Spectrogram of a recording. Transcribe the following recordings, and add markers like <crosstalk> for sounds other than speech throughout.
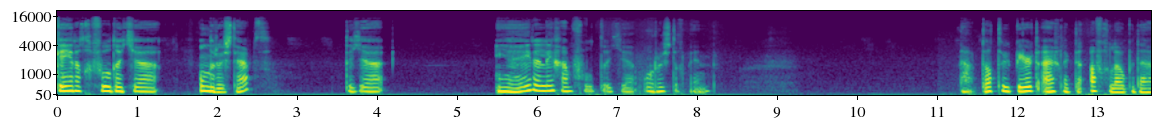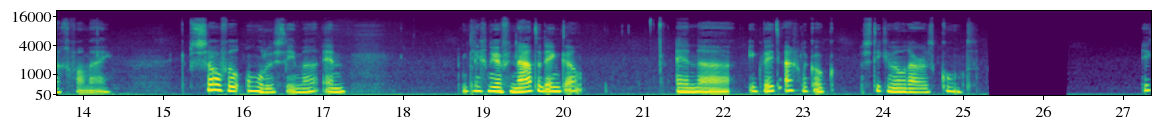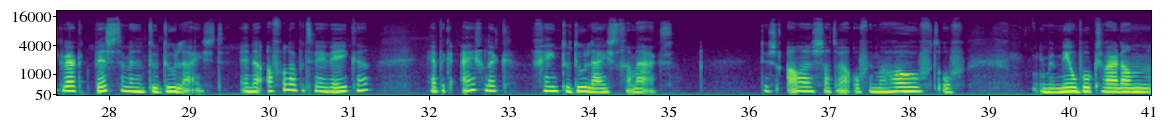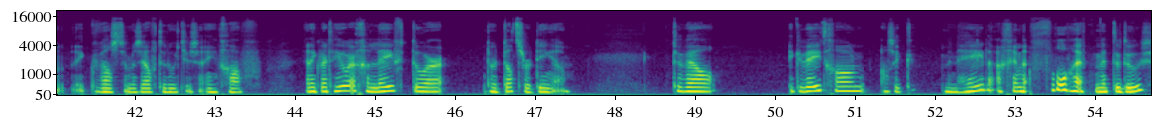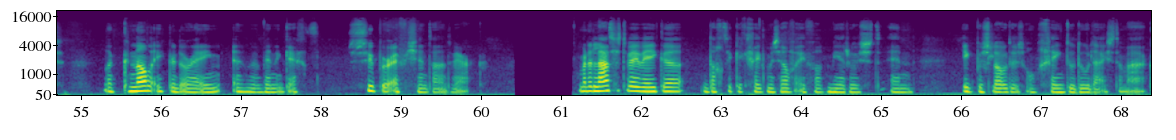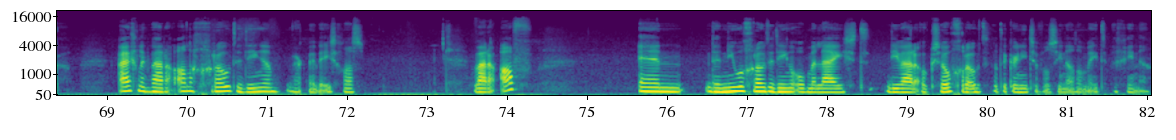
Ken je dat gevoel dat je onrust hebt? Dat je in je hele lichaam voelt dat je onrustig bent? Nou, dat typeert eigenlijk de afgelopen dagen van mij. Ik heb zoveel onrust in me en ik lig nu even na te denken. En uh, ik weet eigenlijk ook stiekem wel waar het komt. Ik werk het beste met een to-do-lijst. En de afgelopen twee weken heb ik eigenlijk geen to-do-lijst gemaakt. Dus alles zat wel of in mijn hoofd of in mijn mailbox waar dan ik wel mezelf to-do'tjes in gaf. En ik werd heel erg geleefd door, door dat soort dingen. Terwijl ik weet gewoon, als ik mijn hele agenda <laughs> vol heb met to-do's, dan knal ik er doorheen en dan ben ik echt super efficiënt aan het werk. Maar de laatste twee weken dacht ik, ik geef mezelf even wat meer rust. En ik besloot dus om geen to-do-lijst te maken. Eigenlijk waren alle grote dingen waar ik mee bezig was, waren af. En de nieuwe grote dingen op mijn lijst, die waren ook zo groot dat ik er niet zoveel zin had om mee te beginnen.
